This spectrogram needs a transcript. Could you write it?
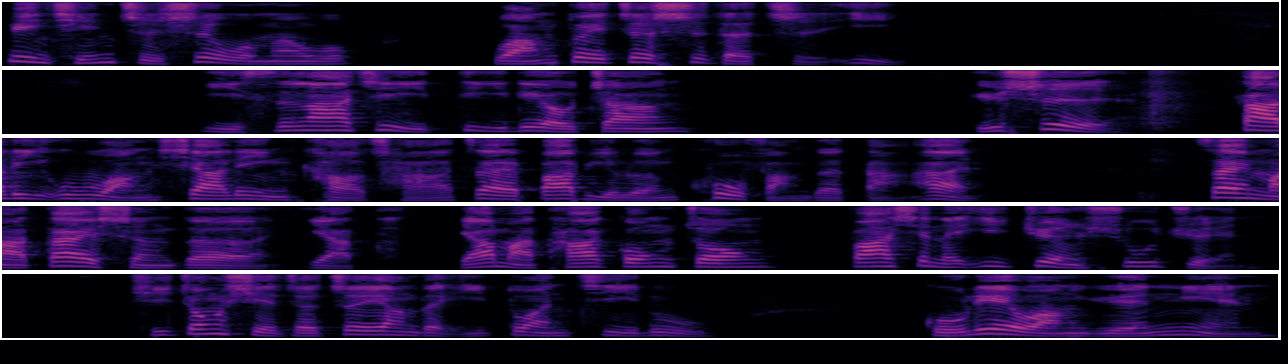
并请指示我们王对这事的旨意。以斯拉记第六章。于是，大利乌王下令考察在巴比伦库房的档案，在马代省的亚亚马他宫中发现了一卷书卷，其中写着这样的一段记录：古列王元年，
